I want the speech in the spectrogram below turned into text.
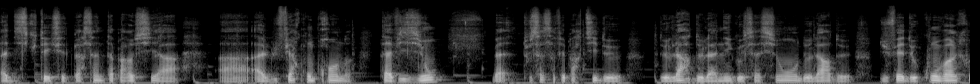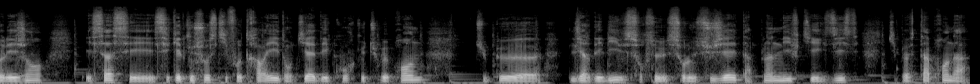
à discuter avec cette personne, t'as pas réussi à, lui faire comprendre ta vision. Ben, tout ça, ça fait partie de, de l'art de la négociation, de l'art du fait de convaincre les gens. Et ça, c'est quelque chose qu'il faut travailler. Donc il y a des cours que tu peux prendre. Tu peux euh, lire des livres sur, le sujet. Tu as plein de livres qui existent, qui peuvent t'apprendre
